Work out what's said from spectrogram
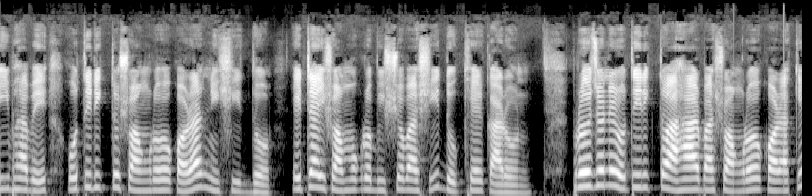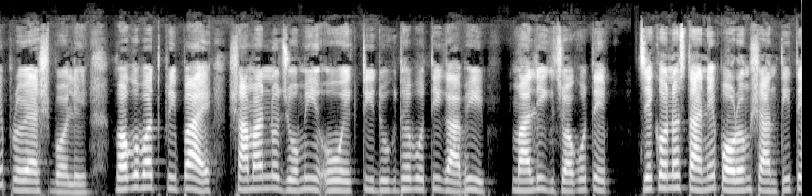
এইভাবে অতিরিক্ত সংগ্রহ করা নিষিদ্ধ। এটাই সমগ্র বিশ্ববাসী দুঃখের কারণ। প্রয়োজনের অতিরিক্ত আহার বা সংগ্রহ করাকে প্রয়াস বলে। ভগবত কৃপায় সামান্য জমি ও একটি দুগ্ধবতী গাভীর মালিক জগতে যে কোনো স্থানে পরম শান্তিতে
